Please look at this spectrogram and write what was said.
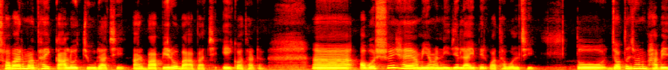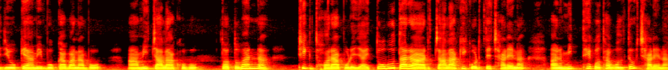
সবার মাথায় কালো চুর আছে আর বাপেরও বাপ আছে, এই কথাটা। অবশ্যই হ্যাঁ আমি আমার নিজের লাইফের কথা বলছি। তো যতজন ভাবে যে ওকে আমি বোকা বানাবো, আমি চালাক হব, ততবার না ঠিক ধরা পড়ে যায়। তবু তারা আর চালাকি করতে ছাড়ে না আর মিথ্যে কথা বলতেও ছাড়ে না।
